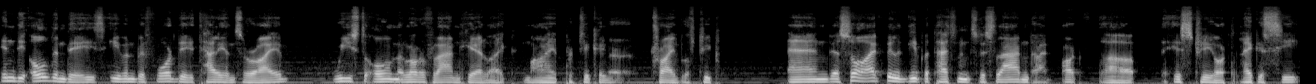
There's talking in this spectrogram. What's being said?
in the olden days, even before the Italians arrived, we used to own a lot of land here, like my particular tribe of people. And uh, so I feel a deep attachment to this land. I'm part of uh, the history or the legacy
